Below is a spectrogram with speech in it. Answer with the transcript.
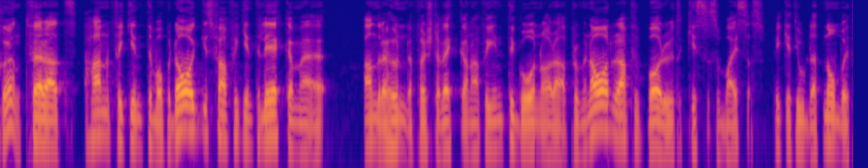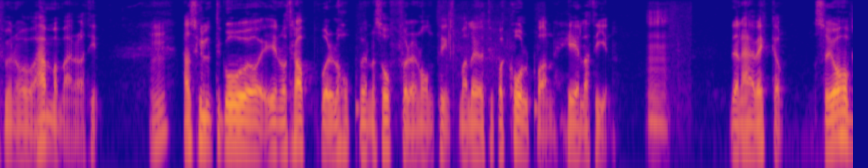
Skönt. För att han fick inte vara på dagis, för han fick inte leka med andra hundar första veckan. Han fick inte gå några promenader, han fick bara ut och kissas och bajsas. Vilket gjorde att någon var tvungen att vara hemma med hela tiden. Mm. Han skulle inte gå i några trappor eller hoppa i några soffor eller någonting, så man lär typ ha koll på honom hela tiden. Mm. Den här veckan. Så jag har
